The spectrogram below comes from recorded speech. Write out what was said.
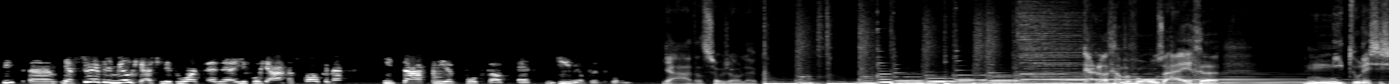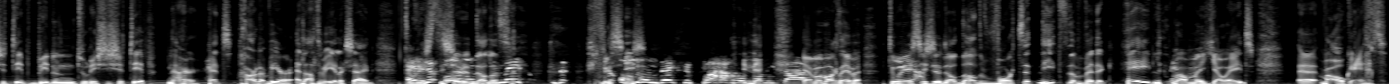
ziet. Eh, ja, stuur even een mailtje als je dit hoort en eh, je voelt je aangesproken naar italiëpodcast.gmail.com. Ja, dat is sowieso leuk. Ja, dan gaan we voor onze eigen niet-toeristische tip binnen een toeristische tip naar het Gardameer. En laten we eerlijk zijn, toeristischer de dan het... De, meest, de, de Precies. onontdekte parel van Nee, Italië. Ja, maar wacht even. Toeristischer dan dat wordt het niet. Dat ben ik helemaal met jou eens. Eh, maar ook echt.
